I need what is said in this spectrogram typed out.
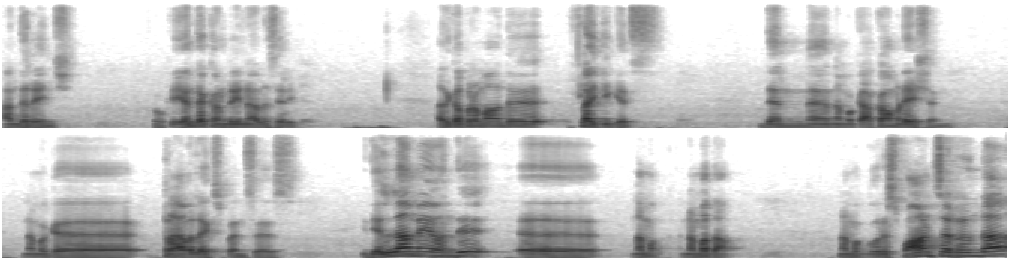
அந்த ரேஞ்ச் ஓகே எந்த கண்ட்ரினாலும் சரி. அதுக்கப்புறமா வந்து ஃப்ளைட் டிக்கெட்ஸ் தென் நமக்கு அக்காமடேஷன் நமக்கு ட்ராவல் எக்ஸ்பென்சஸ் இது எல்லாமே வந்து நமக்கு நம்ம தான் நமக்கு ஒரு ஸ்பான்சர் இருந்தால்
